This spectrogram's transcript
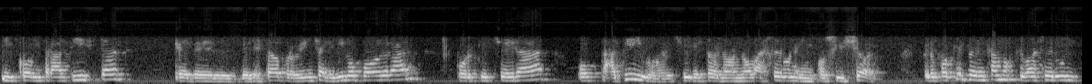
y contratistas eh, del, Estado provincial, y digo podrán porque será optativo, es decir, esto no, no va a ser una imposición. Pero ¿por qué pensamos que va a ser un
